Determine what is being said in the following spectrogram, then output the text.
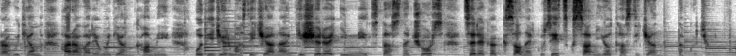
արագությամբ հարավարևմտյան քամի, օդի ջերմաստիճանը՝ գիշերը 9-ից 14, ցերեկը 22-ից 27 աստիճան տաքություն։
